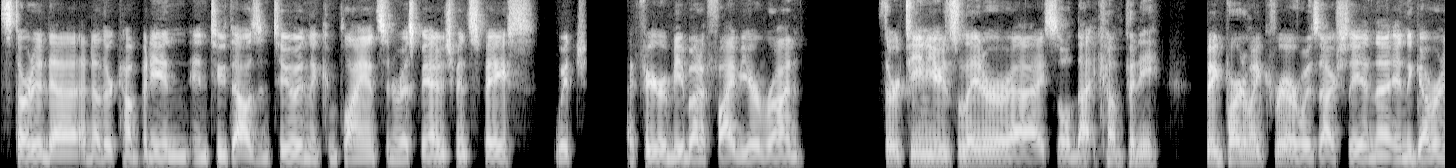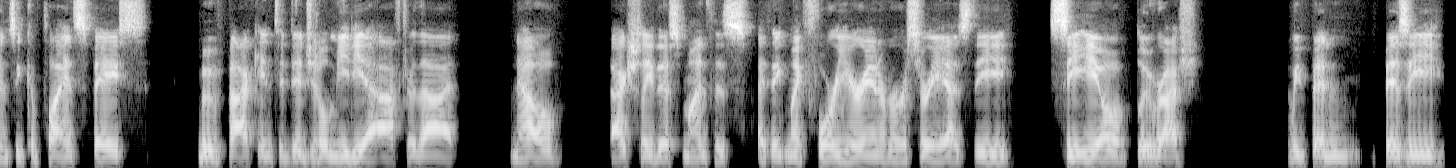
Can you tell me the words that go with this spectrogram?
started uh, another company in, in 2002 in the compliance and risk management space, which I figure it'd be about a five year run. 13 years later, uh, I sold that company. Big part of my career was actually in the in the governance and compliance space. Moved back into digital media after that. Now, actually, this month is I think my four year anniversary as the CEO of Blue Rush. We've been busy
